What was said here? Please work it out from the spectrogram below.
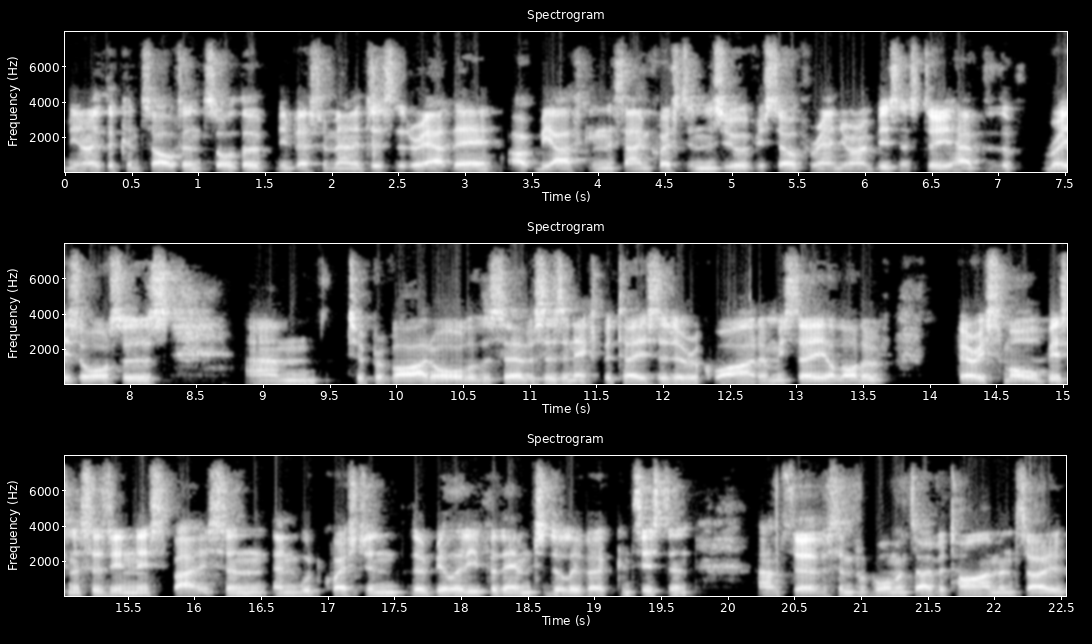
you know the consultants or the investment managers that are out there, I'd be asking the same question as you of yourself around your own business. Do you have the resources um, to provide all of the services and expertise that are required? And we see a lot of very small businesses in this space and, and would question the ability for them to deliver consistent um, service and performance over time. And so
